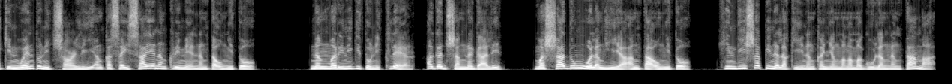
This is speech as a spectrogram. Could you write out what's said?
ikinwento ni Charlie ang kasaysayan ng krimen ng taong ito. Nang marinig ito ni Claire, agad siyang nagalit. Masyadong walang hiya ang taong ito. Hindi siya pinalaki ng kanyang mga magulang ng tama,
